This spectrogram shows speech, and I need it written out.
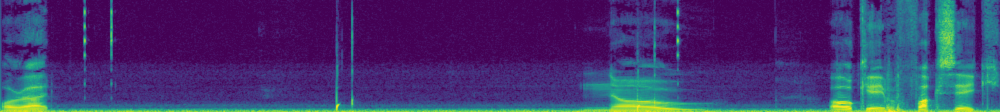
Alright. No. Okay, for fuck's sake.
